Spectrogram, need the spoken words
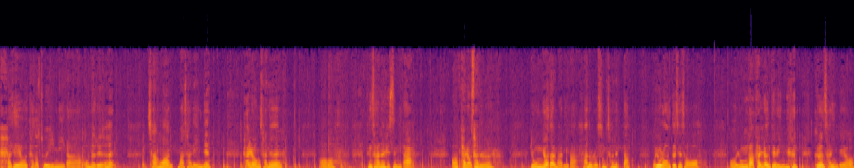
안녕하세요. 타조초이입니다. 오늘은 창원 마산에 있는 팔룡산을 어, 등산을 했습니다. 어, 팔룡산은 용 8마리가 하늘로 승천했다. 뭐 이런 뜻에서 어, 용과 관련되어 있는 그런 산인데요.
